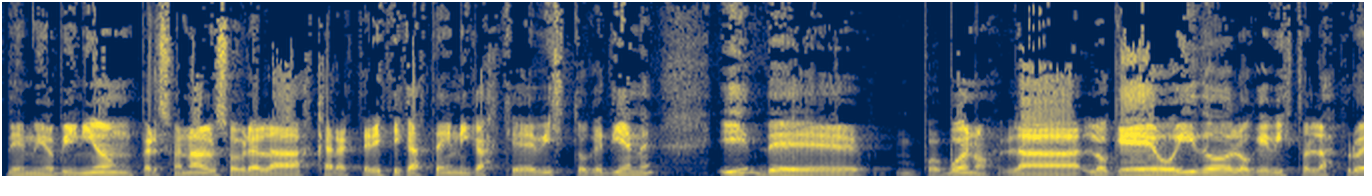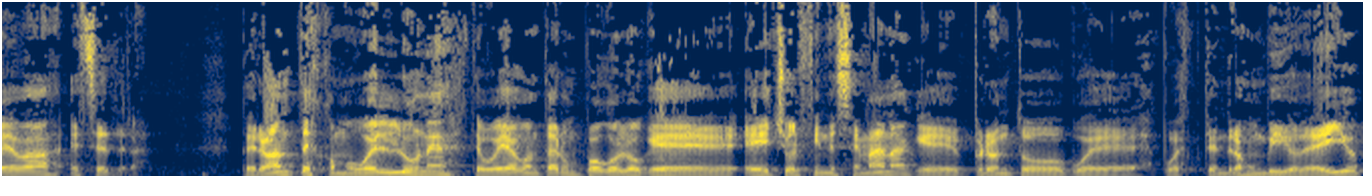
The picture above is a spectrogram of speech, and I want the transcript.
de mi opinión personal sobre las características técnicas que he visto que tiene y de, pues bueno, lo que he oído, lo que he visto en las pruebas, etcétera. Pero antes, como buen lunes, te voy a contar un poco lo que he hecho el fin de semana, que pronto pues, pues tendrás un vídeo de ello.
